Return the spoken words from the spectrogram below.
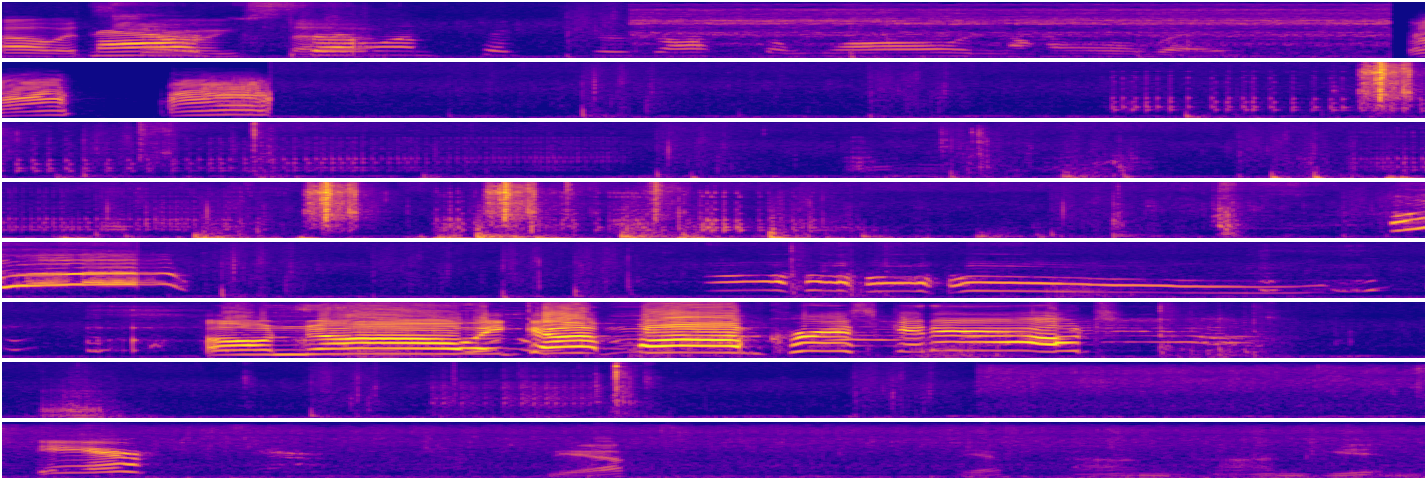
oh, it's Now throwing it's stuff. throwing pictures off the wall in the hallway. Oh! Oh no, we got mom! Chris, get out! Dear? Yep. Yep. I'm. I'm getting.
